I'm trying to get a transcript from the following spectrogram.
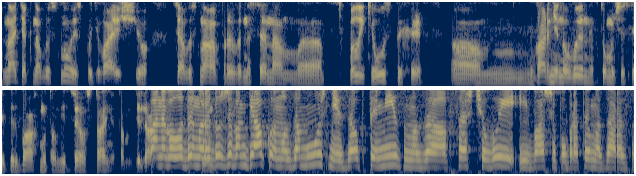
натяк на весну. І сподіваюся, що ця весна принесе нам великі успіхи. Гарні новини, в тому числі під Бахмутом, і це останнє там ділянка. Пане Володимире, дуже вам дякуємо за мужність, за оптимізм, за все, що ви і ваші побратими зараз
